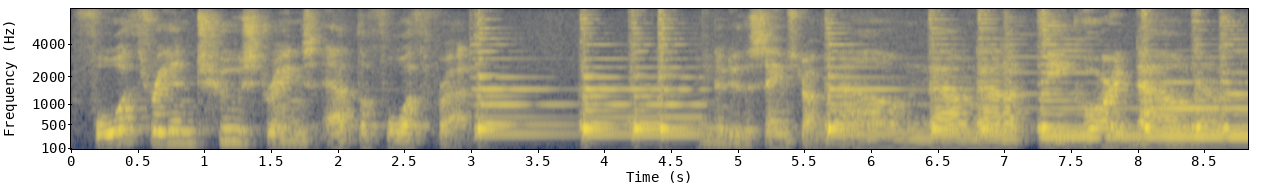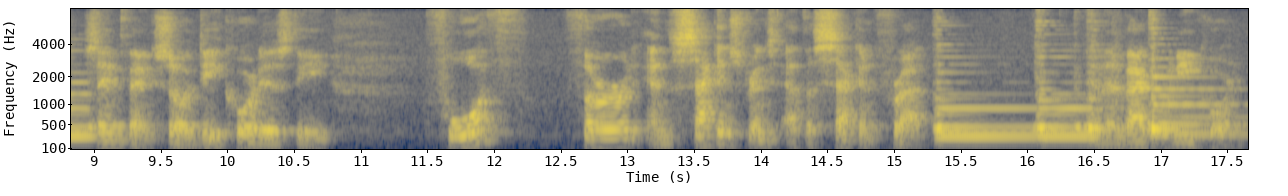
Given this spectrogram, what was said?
four, three, and two strings at the fourth fret. I'm going to do the same strum. Down, down, down, up, D chord, down, down. Same thing. So a D chord is the fourth, third, and second strings at the second fret. And then back to an E chord.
